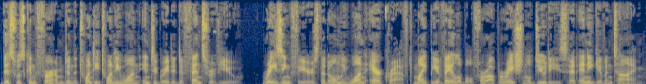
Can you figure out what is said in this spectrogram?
This was confirmed in the 2021 Integrated Defense Review, raising fears that only one aircraft might be available for operational duties at any given time.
